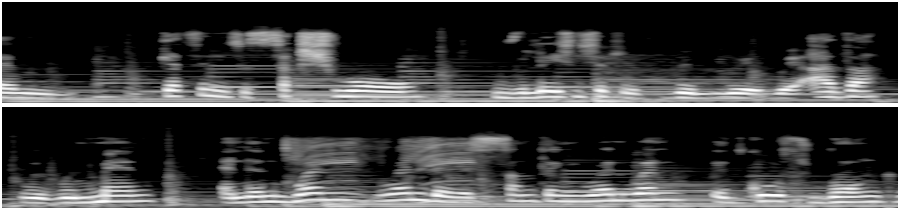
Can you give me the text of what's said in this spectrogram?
um getting into sexual relationships with, with, with, other with, with men and then when when there is something when when it goes wrong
